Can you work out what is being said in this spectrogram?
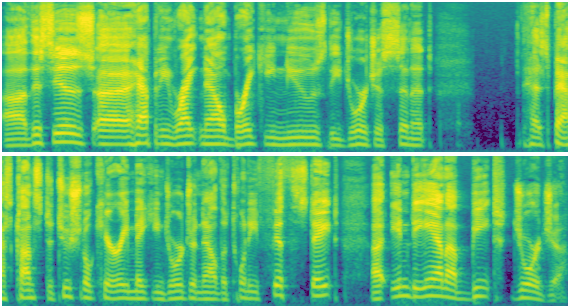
uh, this is uh, happening right now. Breaking news: the Georgia Senate has passed constitutional carry, making Georgia now the 25th state. Uh, Indiana beat Georgia.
